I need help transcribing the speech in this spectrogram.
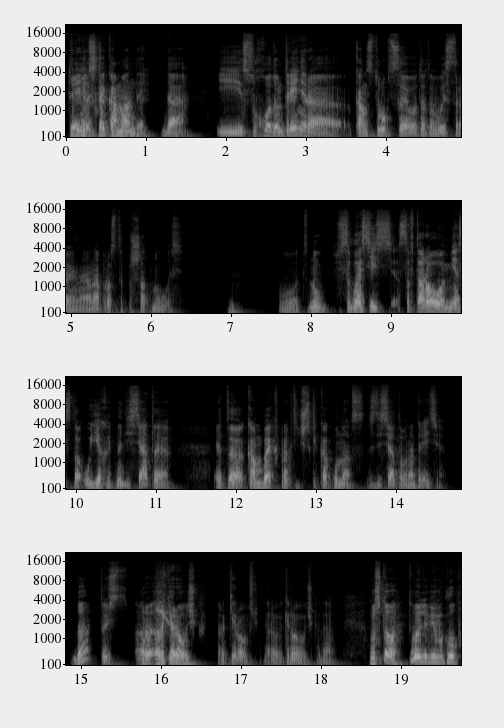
тренерской командой. Да. И с уходом тренера конструкция вот эта выстроена, она просто пошатнулась. Вот. Ну, согласись, со второго места уехать на десятое – это камбэк практически как у нас, с десятого на третье. Да? То есть... Р- рокировочка. Рокировочка, рокировочка, да. Ну что, твой любимый клуб?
